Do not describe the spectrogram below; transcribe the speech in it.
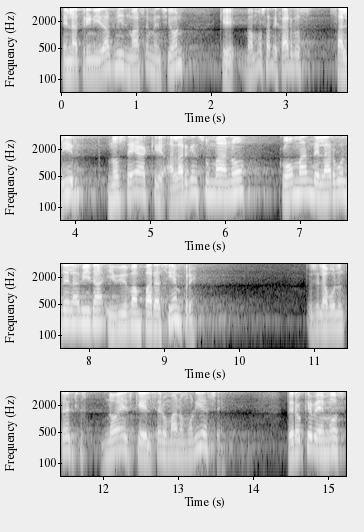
en la Trinidad misma hace mención que vamos a dejarlos salir, no sea que alarguen su mano coman del árbol de la vida y vivan para siempre. Entonces la voluntad de Dios no es que el ser humano muriese, pero que vemos,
